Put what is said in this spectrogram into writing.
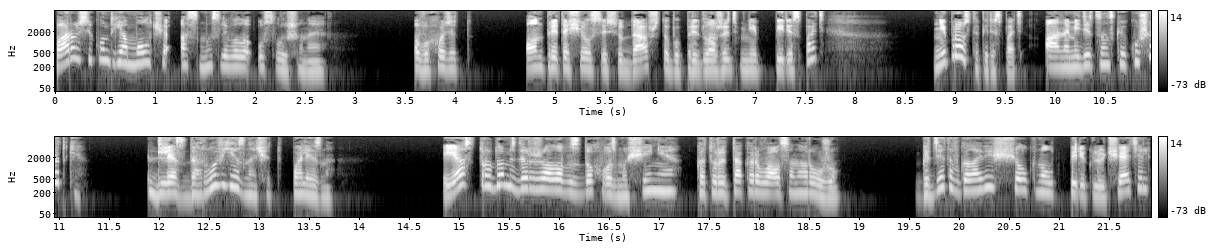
Пару секунд я молча осмысливала услышанное. Выходит, он притащился сюда, чтобы предложить мне переспать? Не просто переспать, а на медицинской кушетке? Для здоровья, значит, полезно. Я с трудом сдержала вздох возмущения, который так рвался наружу. Где-то в голове щелкнул переключатель,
